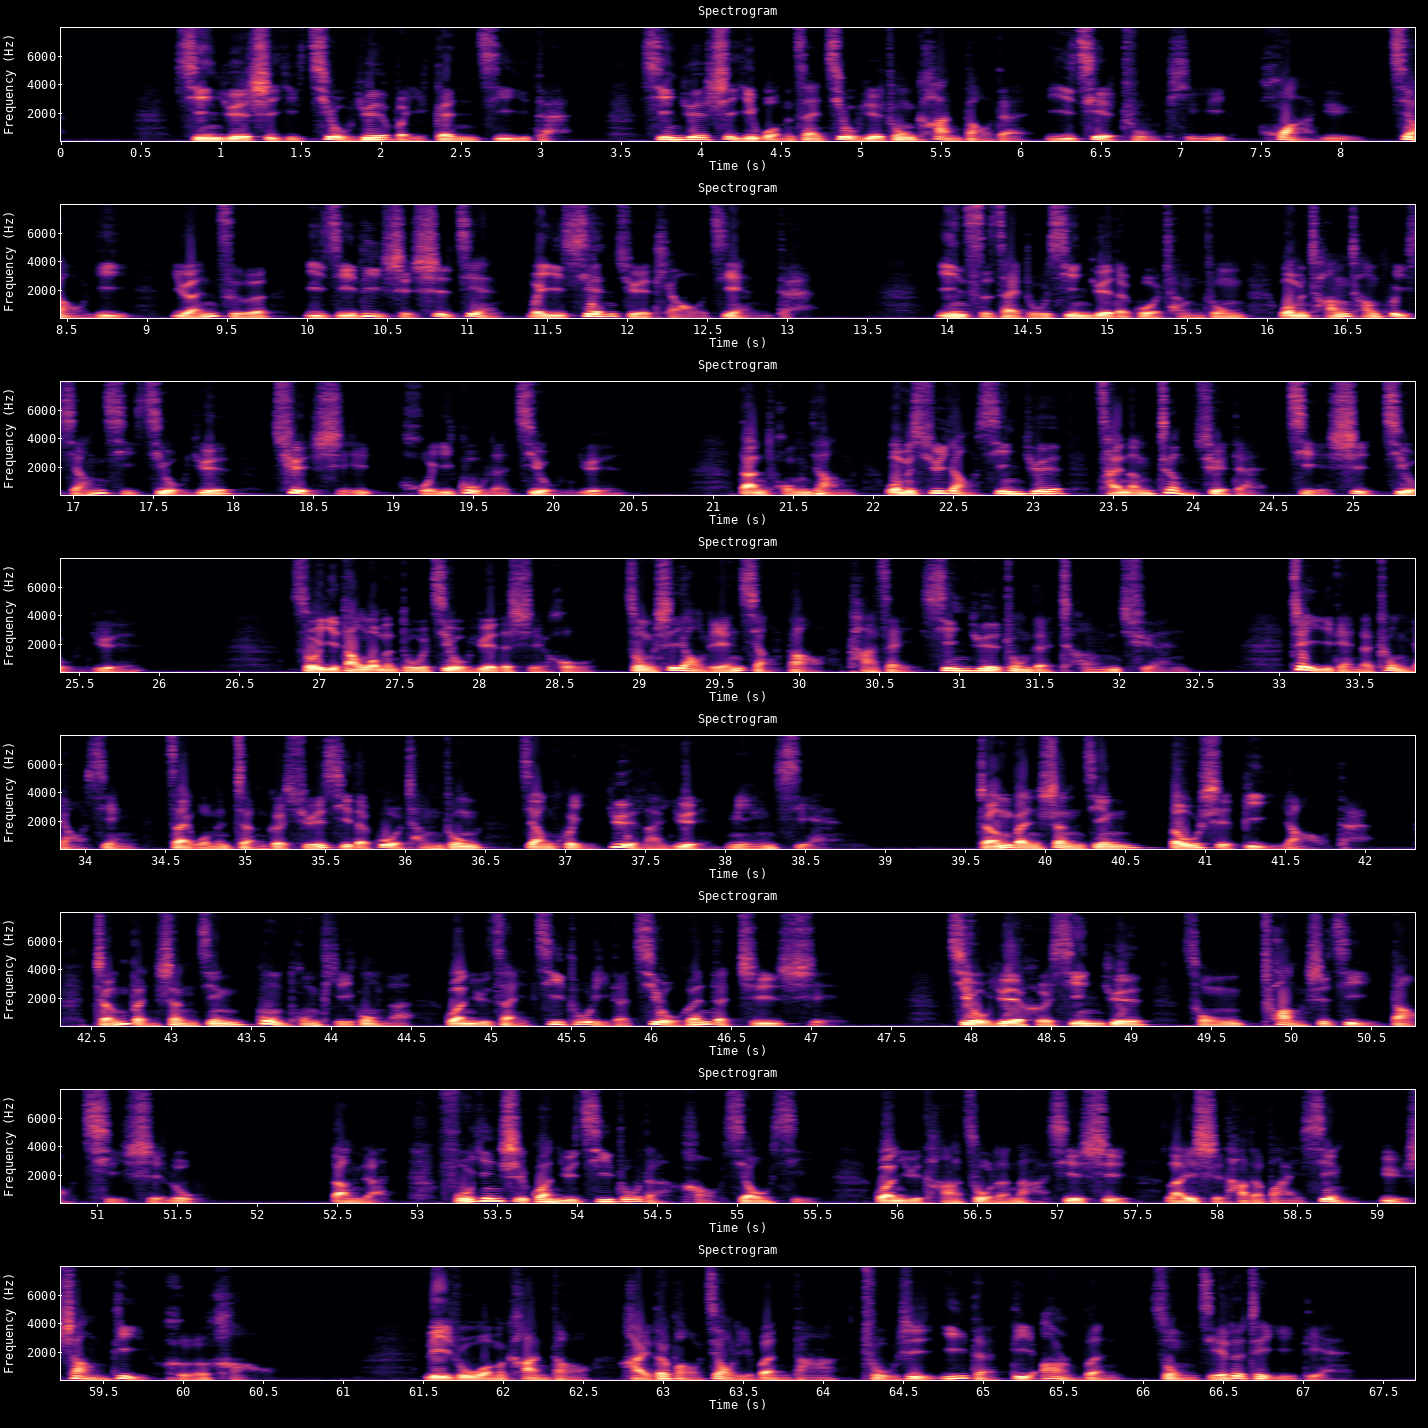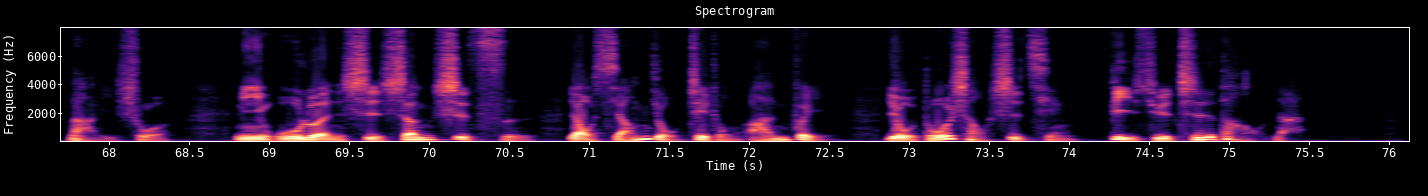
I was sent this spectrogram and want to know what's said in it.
新约是以旧约为根基的，新约是以我们在旧约中看到的一切主题、话语、教义、原则以及历史事件为先决条件的。因此，在读新约的过程中，我们常常会想起旧约，确实回顾了旧约。但同样，我们需要新约才能正确的解释旧约。所以，当我们读旧约的时候，总是要联想到他在新约中的成全，这一点的重要性，在我们整个学习的过程中将会越来越明显。整本圣经都是必要的，整本圣经共同提供了关于在基督里的救恩的知识。旧约和新约从创世纪到启示录，当然，福音是关于基督的好消息。关于他做了哪些事来使他的百姓与上帝和好，例如我们看到海德堡教理问答主日一的第二问总结了这一点。那里说：“你无论是生是死，要享有这种安慰，有多少事情必须知道呢？”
